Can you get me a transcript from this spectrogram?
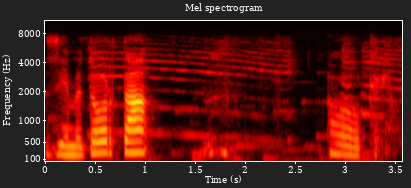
Zjemy torta. Okej.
